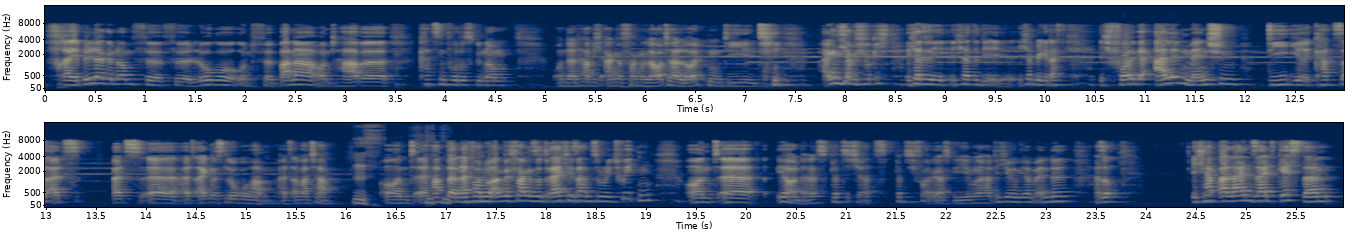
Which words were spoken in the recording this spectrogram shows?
freie Bilder genommen für, für Logo und für Banner und habe Katzenfotos genommen. Und dann habe ich angefangen, lauter Leuten, die, die, eigentlich habe ich wirklich, ich hatte die, ich hatte die, ich habe mir gedacht, ich folge allen Menschen, die ihre Katze als, als, äh, als eigenes Logo haben, als Avatar. Mhm. Und äh, habe dann einfach nur angefangen, so drei, vier Sachen zu retweeten. Und äh, ja, und dann hat es plötzlich, hat's plötzlich Vollgas gegeben. Und dann hatte ich irgendwie am Ende, also ich habe allein seit gestern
